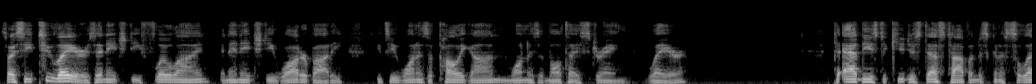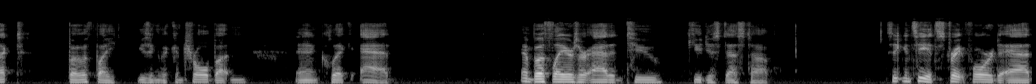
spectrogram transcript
So I see two layers, NHD flowline and NHD water body. You can see one is a polygon and one is a multi-string layer. To add these to QGIS Desktop, I'm just going to select both by using the Control button and click Add. And both layers are added to QGIS Desktop. So you can see it's straightforward to add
